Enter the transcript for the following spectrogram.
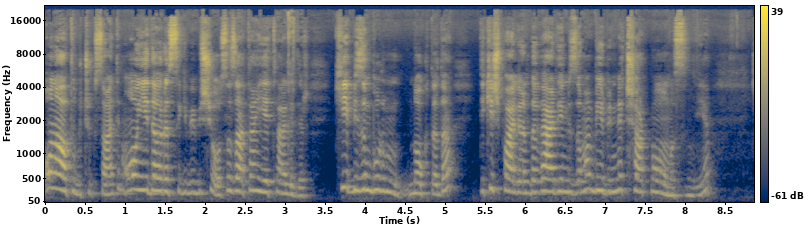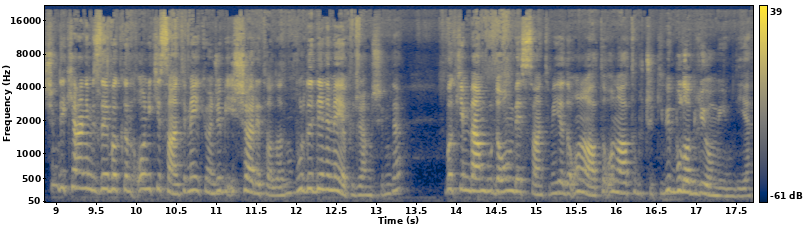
16,5 santim 17 arası gibi bir şey olsa zaten yeterlidir. Ki bizim bu noktada dikiş paylarında verdiğimiz zaman birbirine çarpma olmasın diye. Şimdi kendimize bakın 12 santime ilk önce bir işaret alalım. Burada deneme yapacağım şimdi. Bakayım ben burada 15 santime ya da 16, 16,5 gibi bulabiliyor muyum diye.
